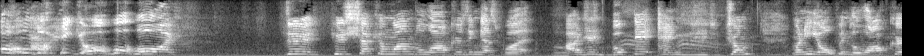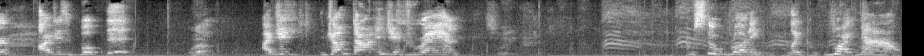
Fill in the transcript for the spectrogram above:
Oh my god! Dude, he was checking one of the lockers and guess what? Huh. I just booked it and just jumped when he opened the locker, I just booked it. What? I just jumped out and just ran. Sweet. I'm still running, like right now.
